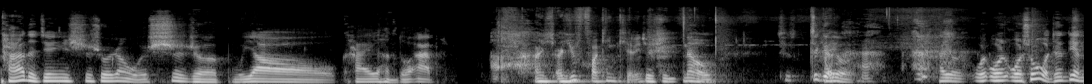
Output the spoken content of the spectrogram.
他的建议是说让我试着不要开很多 app，，Are are you fucking kidding？就是 no，就这个还有 还有我我我说我这个电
